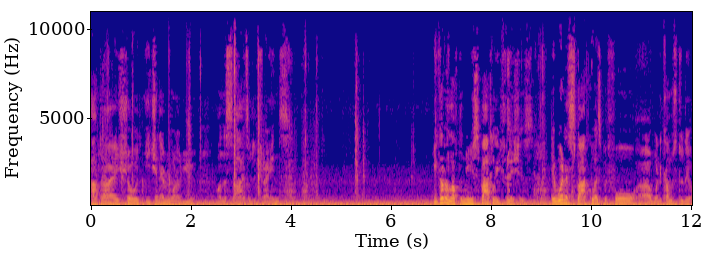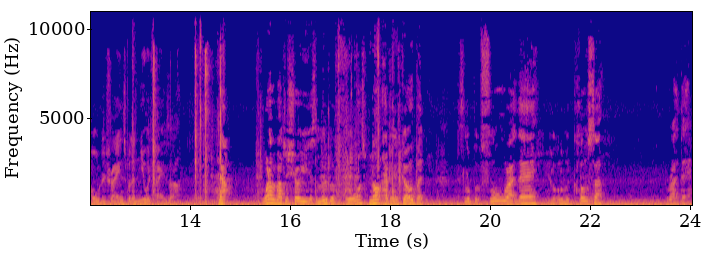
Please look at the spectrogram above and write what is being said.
after I showed each and every one of you on the sides of the trains. You've gotta love the new sparkly finishes. They weren't as sparkle as before uh, when it comes to the older trains, but the newer trains are. Now, what I'm about to show you is a little bit of flaws. Not having a go, but it's a little bit of flaw right there. You look a little bit closer, right there.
